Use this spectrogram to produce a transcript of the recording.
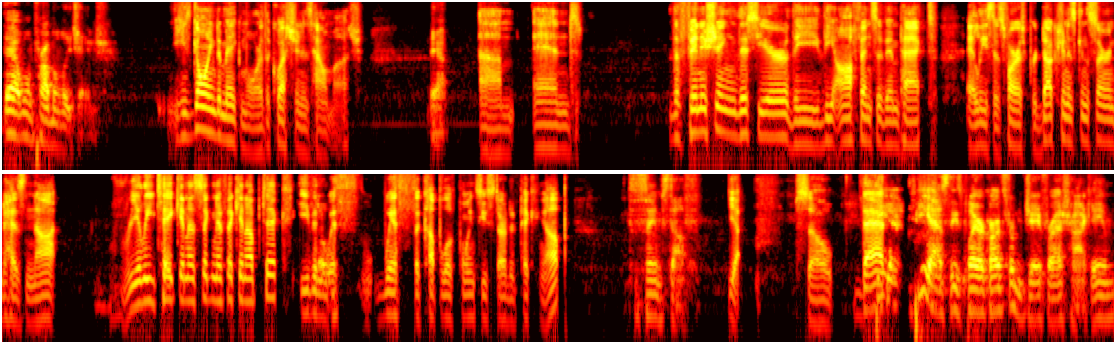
that will probably change. he's going to make more. The question is how much. Yeah. Um, and the finishing this year, the the offensive impact, at least as far as production is concerned, has not really taken a significant uptick, even with with the couple of points he started picking up. It's the same stuff. Yep. So that P.S. These player cards from J Fresh Hockey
